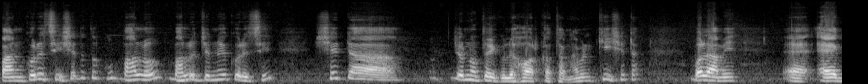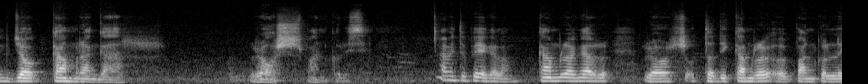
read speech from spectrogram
পান করেছি, সেটা তো খুব ভালো, ভালোর জন্যই করেছি। সেটা জন্য তো এগুলো হওয়ার কথা না। আমি কী সেটা? বলে আমি এক জগ কামরাঙ্গার রস পান করেছি। আমি তো পেয়ে গেলাম। কামরাঙ্গার রস অত্যাধিক কামরা, পান করলে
